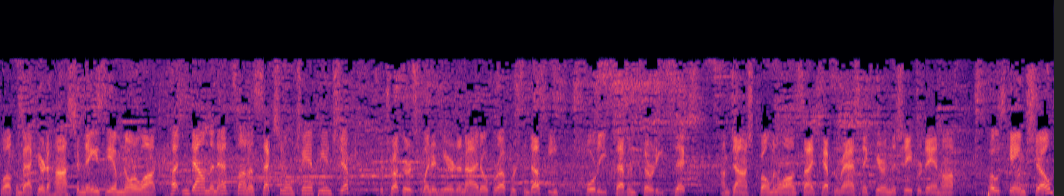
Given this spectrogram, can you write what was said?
Welcome back here to Haas Gymnasium. Norwalk cutting down the nets on a sectional championship. The Truckers winning here tonight over Upper Sandusky, 47-36. I'm Josh Bowman alongside Kevin Rasnick here in the Schaefer Danhoff post-game show.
